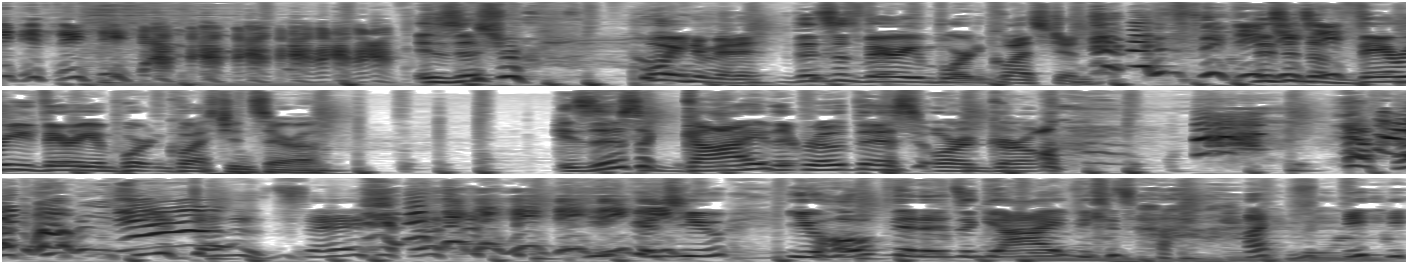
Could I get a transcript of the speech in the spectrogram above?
Is this? Wait a minute. This is a very important question. This is a very, very important question, Sarah. Is this a guy that wrote this or a girl? It doesn't say. Because you you hope that it's a guy because I mean,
